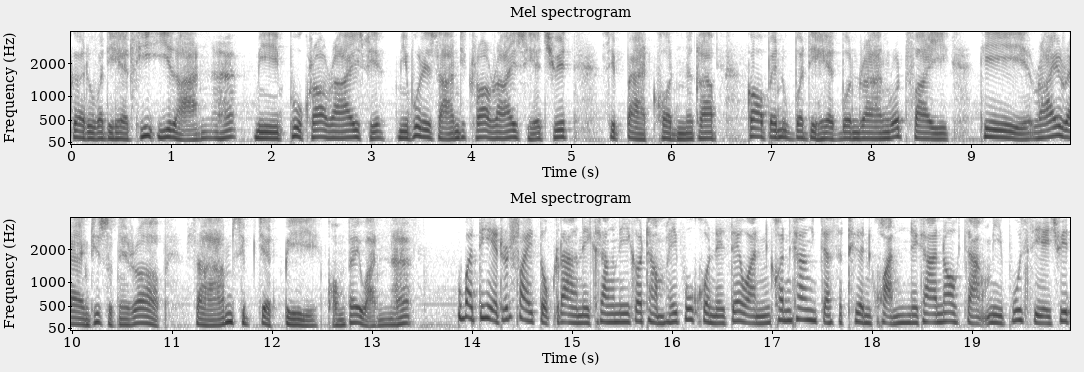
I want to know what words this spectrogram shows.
เกิดอุบัติเหตุที่อิหร่านนะฮะมีผู้เคราะห์ร้ายเสียมีผู้โดยสารที่เคราะห์ร้ายเสียชีวิต 18 คนนะครับ ก็เป็นอุบัติเหตุบนรางรถไฟที่ร้ายแรงที่สุดในรอบ 37 ปีของไต้หวันนะฮะ อุบัติเหตุรถไฟตกรางในครั้งนี้ก็ทำให้ผู้คนในไต้หวันค่อนข้างจะสะเทือนขวัญนนะคะ นอกจากมีผู้เสียชีวิต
